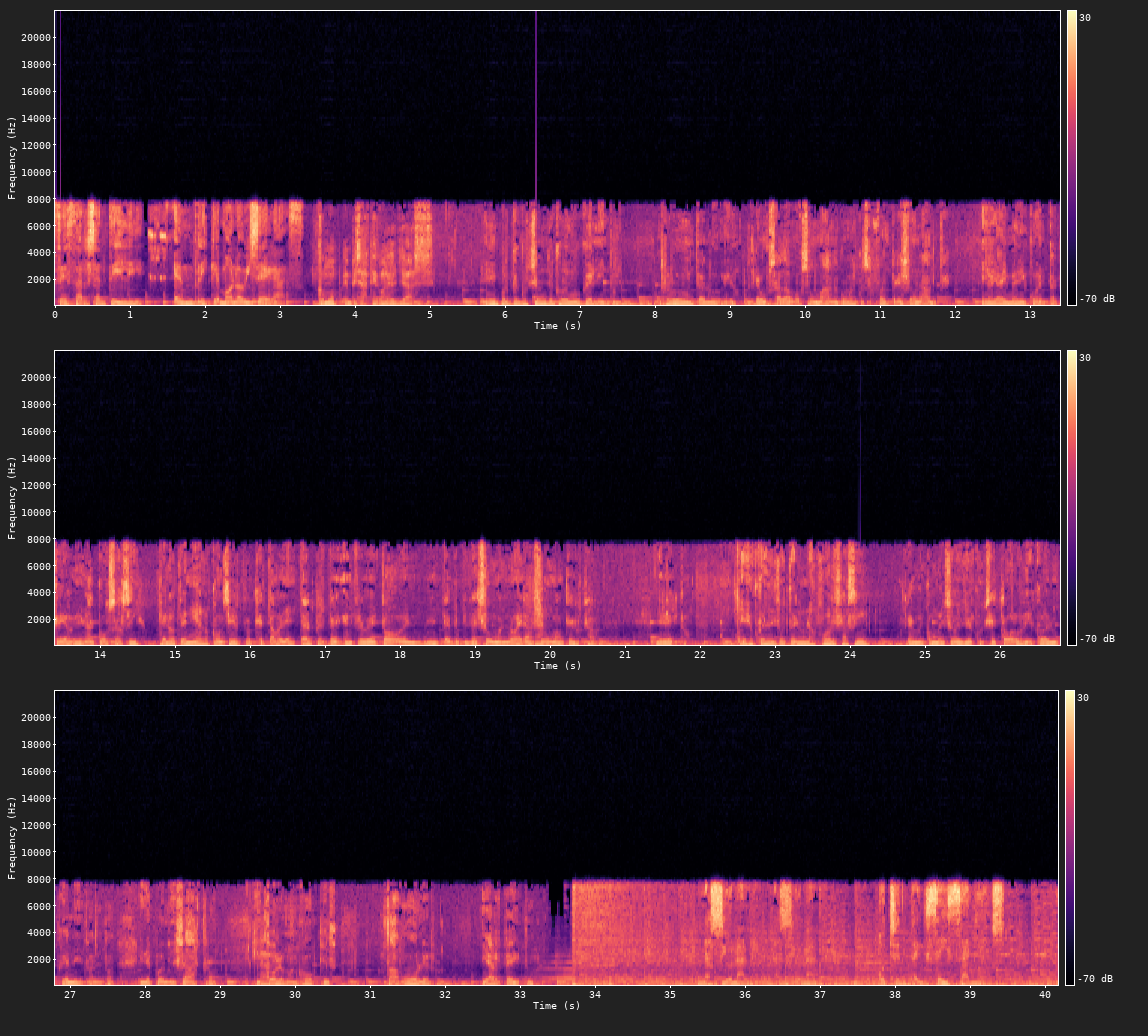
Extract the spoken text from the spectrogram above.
César Gentili. Enrique Mono Villegas. ¿Cómo empezaste con el jazz? Y porque escuché un disco de Duke Ellington, un interludio, que usa la voz humana como cosa fue impresionante. Y ahí me di cuenta que había una cosa así, que no tenían los conciertos, que estaba el intérprete entre Beethoven el intérprete de Schumann, no era Schumann que estaba directo. Y Duke Ellington tenía una fuerza así, que me convenció. Yo escuché todos los discos de Duke Ellington, entonces, y después Luis Astro, y Coleman Hawkins, Tav Waller y Art Tatum. Nacional. Nacional. 86 años.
